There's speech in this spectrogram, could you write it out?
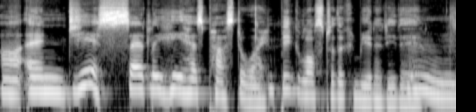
Uh, and yes, sadly, he has passed away. Big loss to the community there. Hmm.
